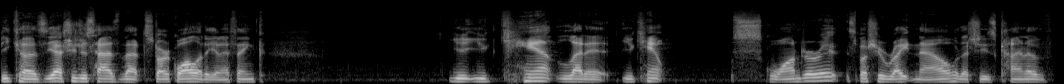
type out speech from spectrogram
because yeah, she just has that star quality, and I think you you can't let it you can't squander it especially right now that she's kind of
